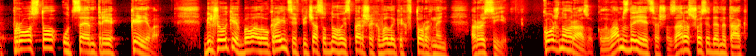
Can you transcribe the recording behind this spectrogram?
просто у центрі Києва. Більшовики вбивали українців під час одного із перших великих вторгнень Росії. Кожного разу, коли вам здається, що зараз щось іде не так,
